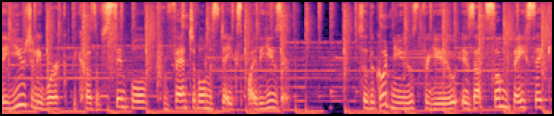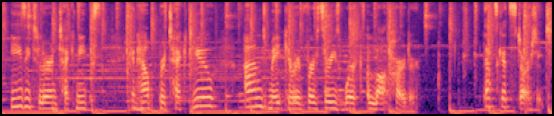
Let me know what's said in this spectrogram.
They usually work because of simple, preventable mistakes by the user. So the good news for you is that some basic, easy to learn techniques can help protect you and make your adversaries work a lot harder. Let's get started.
